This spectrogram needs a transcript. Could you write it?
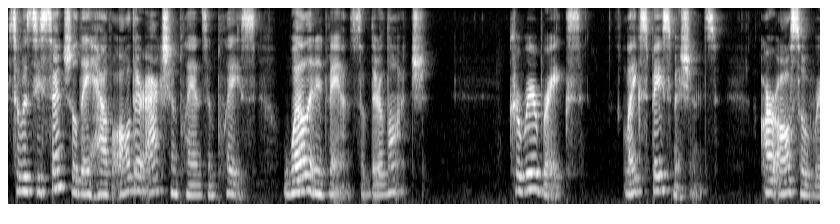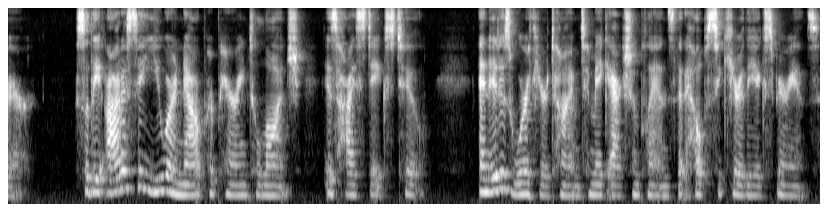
So it's essential they have all their action plans in place well in advance of their launch. Career breaks, like space missions, are also rare, so the Odyssey you are now preparing to launch is high stakes too, and it is worth your time to make action plans that help secure the experience.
